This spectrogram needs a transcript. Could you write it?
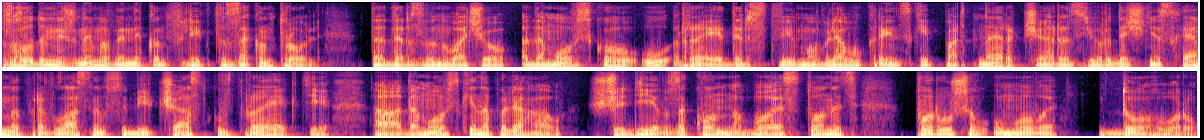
Згодом між ними виник конфлікт за контроль. Тедер звинувачував Адамовського у рейдерстві, мовляв, український партнер через юридичні схеми привласнив собі частку в проєкті, а Адамовський наполягав, що діяв законно, бо естонець порушив умови договору.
